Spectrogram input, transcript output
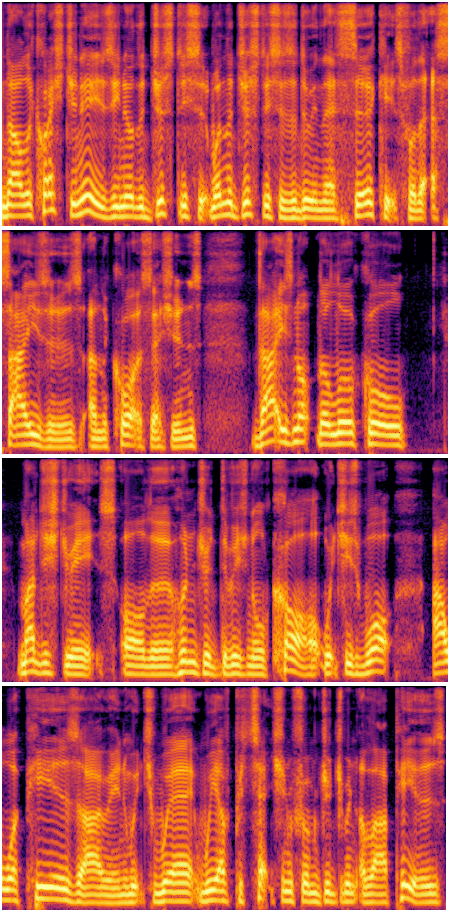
now the question is, you know, the justice when the justices are doing their circuits for the assizes and the quarter sessions, that is not the local magistrates or the hundred divisional court, which is what our peers are in, which where we have protection from judgment of our peers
